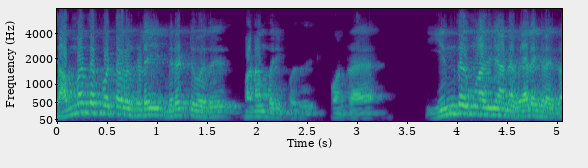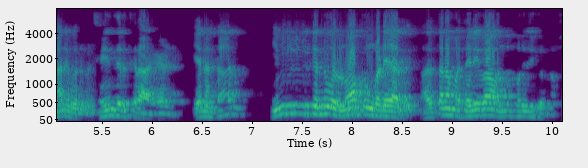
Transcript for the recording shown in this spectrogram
சம்பந்தப்பட்டவர்களை மிரட்டுவது பணம் பறிப்பது போன்ற இந்த மாதிரியான வேலைகளை தான் இவர்கள் செய்திருக்கிறார்கள். ஏனென்றால் இவர்களுக்கென்று ஒரு நோக்கம் கிடையாது. அதுதான் நம்ம தெளிவா வந்து புரிஞ்சுக்கணும்.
